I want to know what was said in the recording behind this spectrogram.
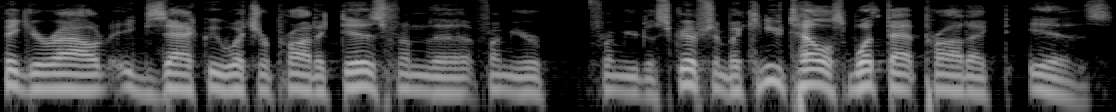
figure out exactly what your product is from the from your from your description. But can you tell us what that product is?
